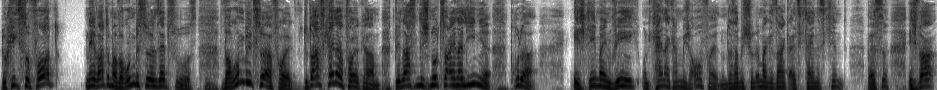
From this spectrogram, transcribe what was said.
Du kriegst sofort Nee, warte mal, warum bist du denn selbstbewusst? Hm. Warum willst du Erfolg? Du darfst keinen Erfolg haben. Wir lassen dich nur zu einer Linie. Bruder, ich gehe meinen Weg und keiner kann mich aufhalten. Und das habe ich schon immer gesagt als kleines Kind. Weißt du, ich war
